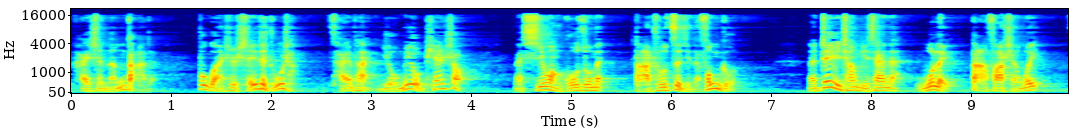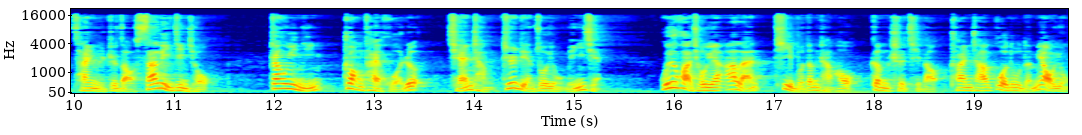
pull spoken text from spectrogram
还是能打的，不管是谁的主场。裁判有没有偏哨？那希望国足们打出自己的风格。那这一场比赛呢？吴磊大发神威，参与制造三粒进球。张玉宁状态火热，前场支点作用明显。规划球员阿兰替补登场后，更是起到穿插过渡的妙用。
